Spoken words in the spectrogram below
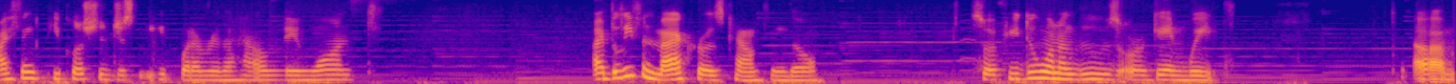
I think people should just eat whatever the hell they want. I believe in macros counting though. So if you do want to lose or gain weight, um,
